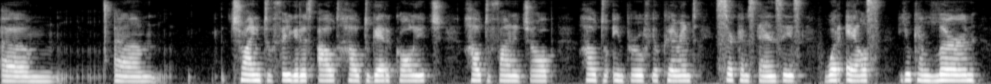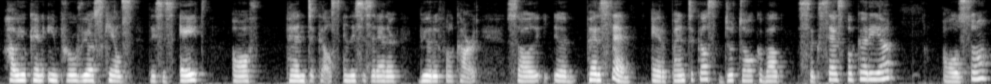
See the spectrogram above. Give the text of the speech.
um, um, trying to figure it out how to get a college, how to find a job, how to improve your current circumstances, what else you can learn, how you can improve your skills. This is Eight of Pentacles and this is a rather beautiful card. So uh, per se, Of Pentacles do talk about successful career, also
